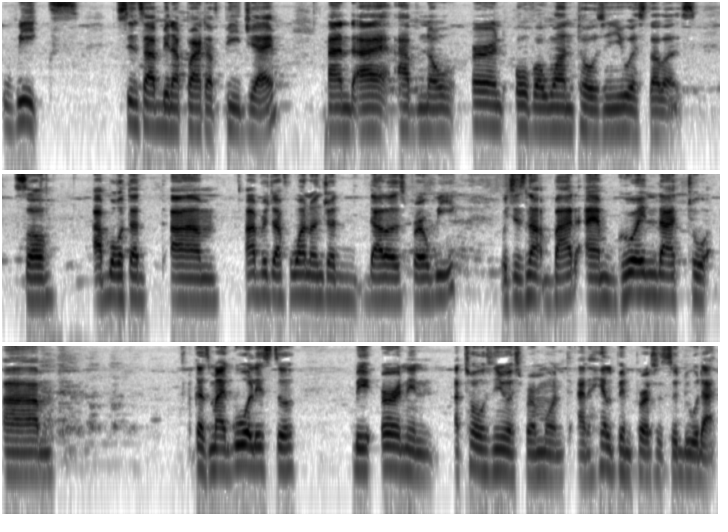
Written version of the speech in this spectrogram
weeks since I've been a part of PGI and I have now earned over 1000 US dollars. So about a um average of $100 per week, which is not bad. I am growing that to um because my goal is to be earning a thousand US per month and helping persons to do that.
